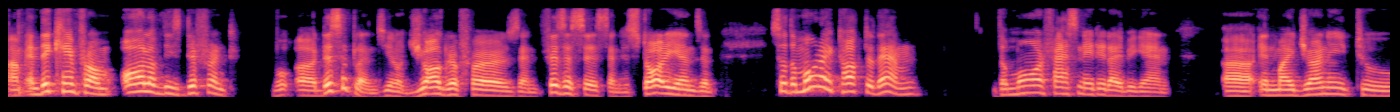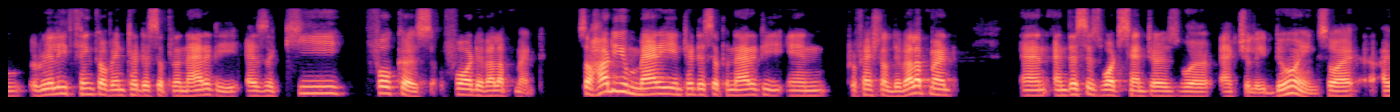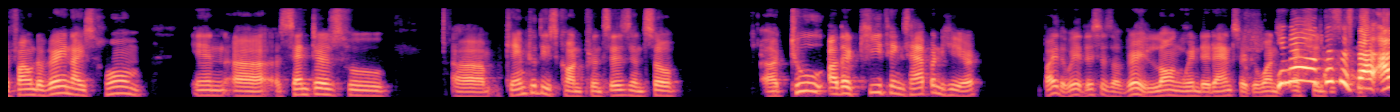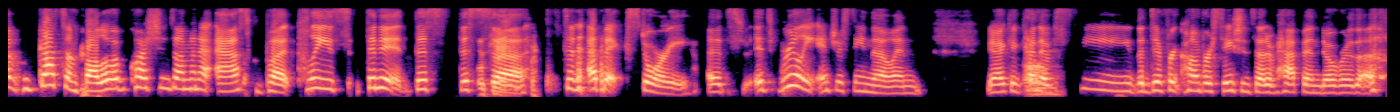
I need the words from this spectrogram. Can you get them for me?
Um, and they came from all of these different uh, disciplines, you know, geographers and physicists and historians. And so the more I talked to them, the more fascinated I began uh, in my journey to really think of interdisciplinarity as a key focus for development. So, how do you marry interdisciplinarity in professional development? And, and this is what centers were actually doing. So, I, I found a very nice home in uh, centers who uh, came to these conferences. And so, uh, two other key things happened here. By the way, this is a very long-winded answer to one. You know, question. this is bad. I've got some follow-up questions I'm going to ask, but please finish this. This okay. uh, it's an epic story. It's it's really interesting though, and yeah, I could kind um, of see the different conversations that have happened over the.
